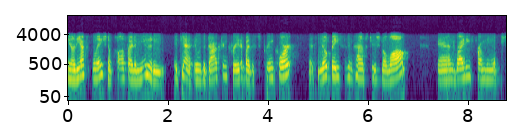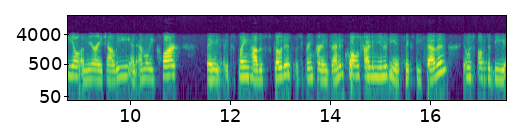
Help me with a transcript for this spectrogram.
you know, the explanation of qualified immunity, again, it was a doctrine created by the Supreme Court. It has no basis in constitutional law. And writing from the appeal, Amir H. Ali and Emily Clark, they explained how the SCOTUS, the Supreme Court, invented qualified immunity in 67. It was supposed to be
